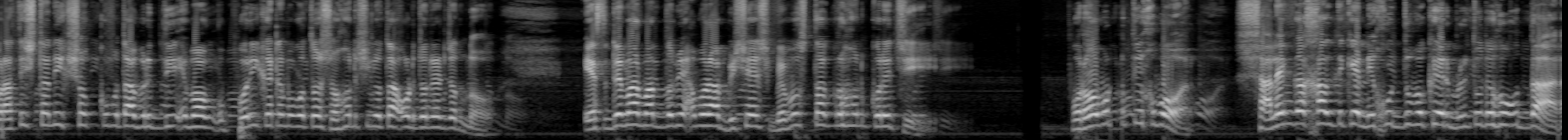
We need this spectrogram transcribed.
প্রাতিষ্ঠানিক সক্ষমতা বৃদ্ধি এবং পরিকাঠামোগত সহনশীলতা অর্জনের জন্য এসডেমার মাধ্যমে আমরা বিশেষ ব্যবস্থা গ্রহণ করেছি। পরবর্তী খবর, সালেঙ্গা খাল থেকে নিখুঁত যুবকের মৃতদেহ উদ্ধার,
